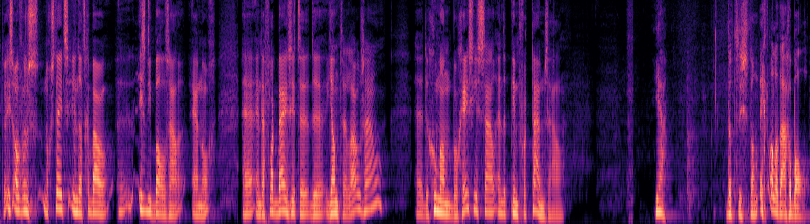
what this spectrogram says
er is overigens nog steeds in dat gebouw, eh, is die balzaal er nog. Eh, en daar vlakbij zitten de Jan Terlouwzaal, eh de Goeman Borgesiuszaal en de Pim Fortuynzaal. Ja. Dat is dan echt alle dagen bal.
